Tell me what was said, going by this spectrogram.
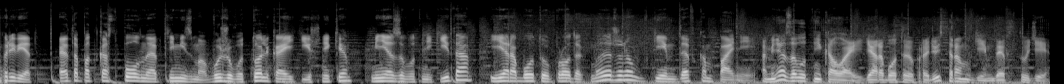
привет! Это подкаст полный оптимизма «Выживут только айтишники». Меня зовут Никита, и я работаю продакт-менеджером в геймдев компании. А меня зовут Николай, я работаю продюсером в геймдев студии.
